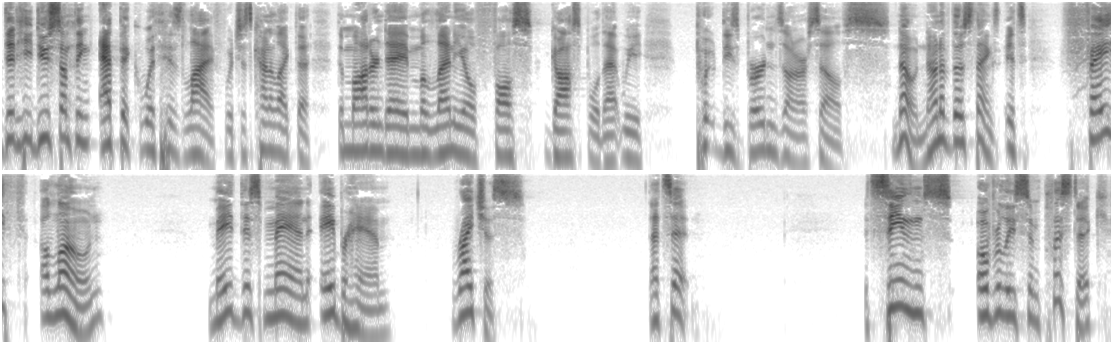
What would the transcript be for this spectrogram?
did he do something epic with his life, which is kind of like the, the modern day millennial false gospel that we put these burdens on ourselves? No, none of those things. It's faith alone made this man, Abraham, righteous. That's it. It seems overly simplistic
